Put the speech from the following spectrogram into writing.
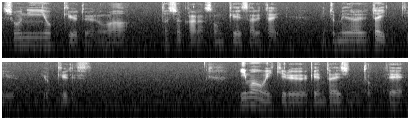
承認欲求というのは他者から尊敬されたい認められたいっていう欲求です。今を生きる現代人にとって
